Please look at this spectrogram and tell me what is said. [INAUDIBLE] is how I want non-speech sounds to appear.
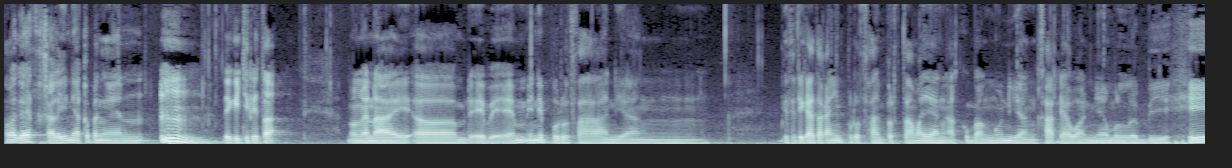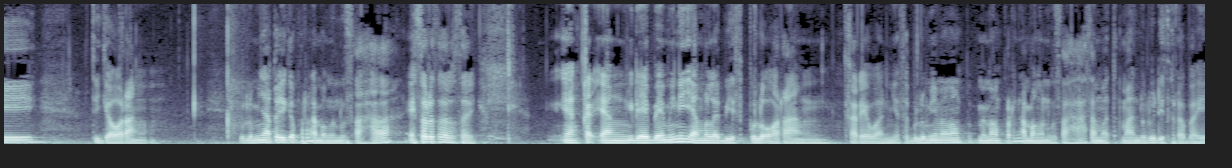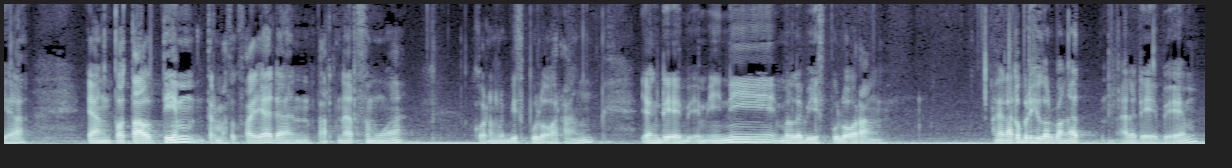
Halo guys, kali ini aku pengen [CLEARS THROAT] sedikit cerita mengenai um, DEBM. Ini perusahaan yang bisa dikatakan ini perusahaan pertama yang aku bangun yang karyawannya melebihi tiga orang. Sebelumnya aku juga pernah bangun usaha. Eh sorry sorry sorry. Yang yang DEBM ini yang melebihi 10 orang karyawannya. Sebelumnya memang memang pernah bangun usaha sama teman dulu di Surabaya. Yang total tim termasuk saya dan partner semua kurang lebih 10 orang. Yang DEBM ini melebihi 10 orang. Dan aku bersyukur banget ada DEBM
